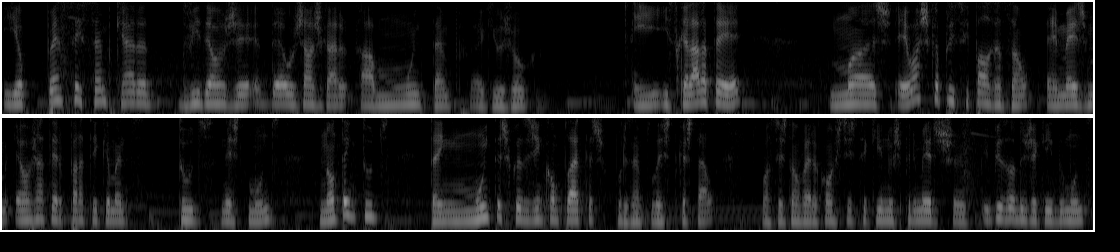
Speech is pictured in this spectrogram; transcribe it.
e eu pensei sempre que era devido a eu já jogar há muito tempo aqui o jogo. E, e se calhar até é. Mas eu acho que a principal razão é mesmo eu já ter praticamente tudo neste mundo. Não tenho tudo, tenho muitas coisas incompletas, por exemplo, este castelo. Vocês estão a ver a consiste aqui nos primeiros eh, episódios aqui do mundo,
